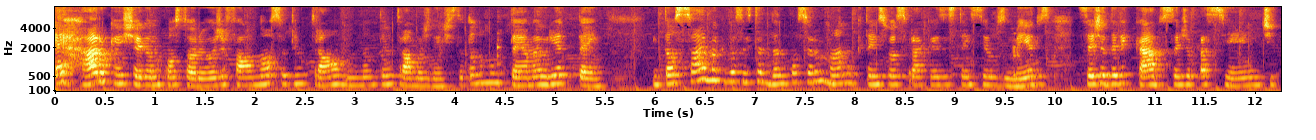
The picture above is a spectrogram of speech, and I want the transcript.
É raro quem chega no consultório hoje e fala: Nossa, eu tenho trauma, não tenho trauma de dentista. Todo mundo tem, a maioria tem. Então saiba que você está lidando com um ser humano que tem suas fraquezas, tem seus medos. Seja delicado, seja paciente,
